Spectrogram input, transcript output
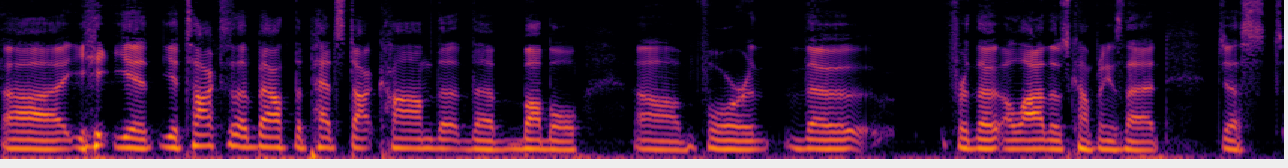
Uh, you, you you talked about the Pets.com, the the bubble, um, for the for the a lot of those companies that just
